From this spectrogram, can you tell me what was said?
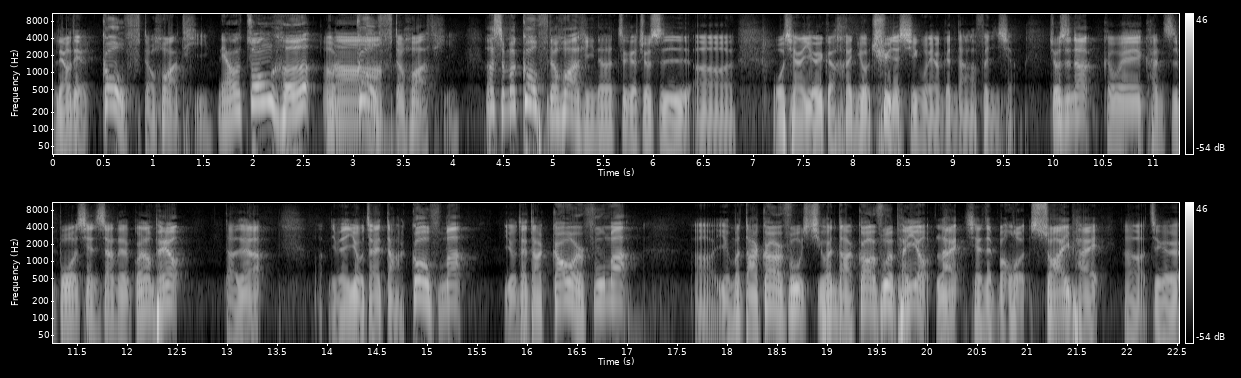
聊点 golf 的话题，聊综合哦，哦，golf 的话题啊，什么 golf 的话题呢？这个就是呃，我想有一个很有趣的新闻要跟大家分享，就是呢，各位看直播线上的观众朋友。大家，你们有在打 golf 吗？有在打高尔夫吗？啊，有没有打高尔夫？喜欢打高尔夫的朋友，来，现在帮我刷一排啊！这个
